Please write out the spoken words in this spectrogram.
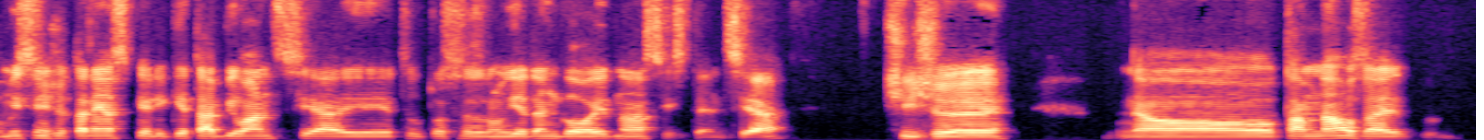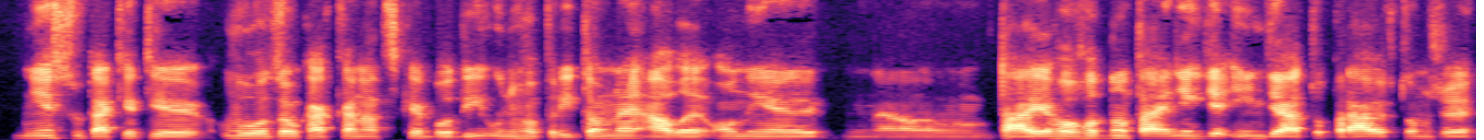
Myslím, že talianskej lige tá bilancia je túto sezónu 1 gól, 1 asistencia. Čiže no, tam naozaj nie sú také tie úvodzovkách kanadské body u neho prítomné, ale on je, no, tá jeho hodnota je niekde inde a to práve v tom, že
